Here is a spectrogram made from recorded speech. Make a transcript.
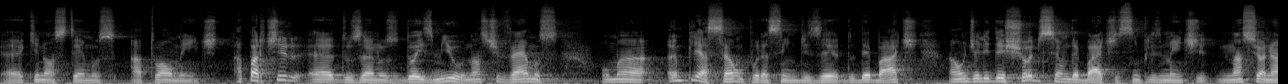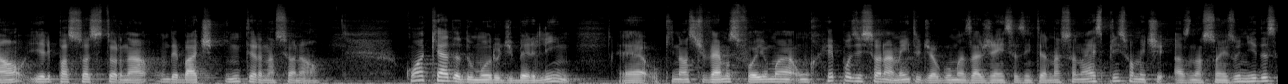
é, que nós temos atualmente. A partir é, dos anos 2000, nós tivemos uma ampliação, por assim dizer, do debate, onde ele deixou de ser um debate simplesmente nacional e ele passou a se tornar um debate internacional. Com a queda do Muro de Berlim, é, o que nós tivemos foi uma, um reposicionamento de algumas agências internacionais, principalmente as Nações Unidas,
